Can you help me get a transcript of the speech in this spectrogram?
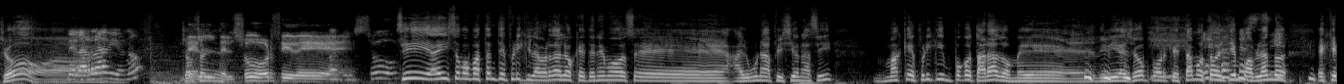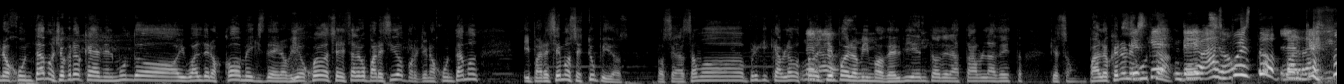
Yo. De la ah, radio, ¿no? Yo del, soy- del surf y de. sur. Sí, ahí somos bastante friki, la verdad, los que tenemos eh, alguna afición así. Más que friki, un poco tarado, me diría yo, porque estamos todo el tiempo hablando. Es que nos juntamos, yo creo que en el mundo igual de los cómics, de los videojuegos, es algo parecido, porque nos juntamos y parecemos estúpidos. O sea, somos frikis que hablamos No, todo el no, tiempo de lo sí. mismo, del viento, de las tablas, de esto, que son. Para los que no les es que, gusta, de Pero has puesto, la ¿por qué RAE has dice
